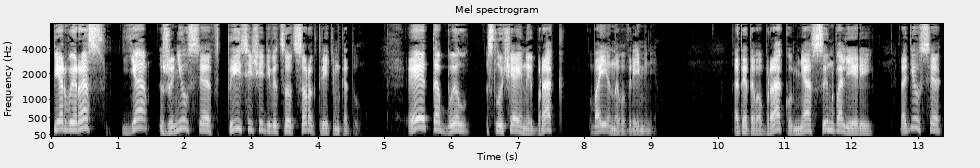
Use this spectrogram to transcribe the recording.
Первый раз я женился в 1943 году. Это был случайный брак военного времени. От этого брака у меня сын Валерий родился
